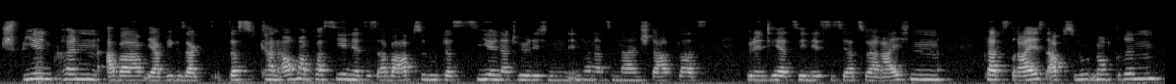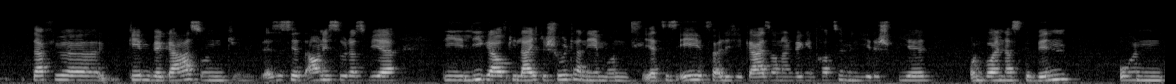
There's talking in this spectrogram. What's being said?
spielen können. Aber ja, wie gesagt, das kann auch mal passieren. Jetzt ist aber absolut das Ziel, natürlich einen internationalen Startplatz für den THC nächstes Jahr zu erreichen. Platz 3 ist absolut noch drin. Dafür geben wir Gas und es ist jetzt auch nicht so, dass wir die Liga auf die leichte Schulter nehmen und jetzt ist eh völlig egal, sondern wir gehen trotzdem in jedes Spiel und wollen das gewinnen. Und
